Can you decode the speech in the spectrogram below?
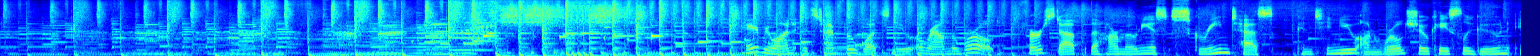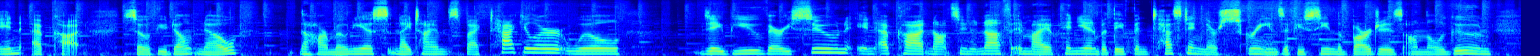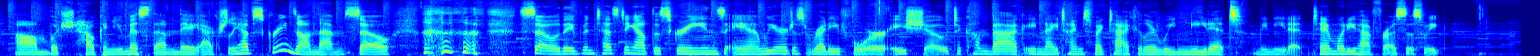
Hey everyone, it's time for What's New Around the World. First up, the Harmonious screen tests continue on World Showcase Lagoon in Epcot. So if you don't know, the Harmonious Nighttime Spectacular will debut very soon in Epcot, not soon enough, in my opinion, but they've been testing their screens. If you've seen the barges on the lagoon, um, which how can you miss them? They actually have screens on them. So, so they've been testing out the screens, and we are just ready for a show to come back, a nighttime spectacular. We need it. We need it. Tim, what do you have for us this week?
